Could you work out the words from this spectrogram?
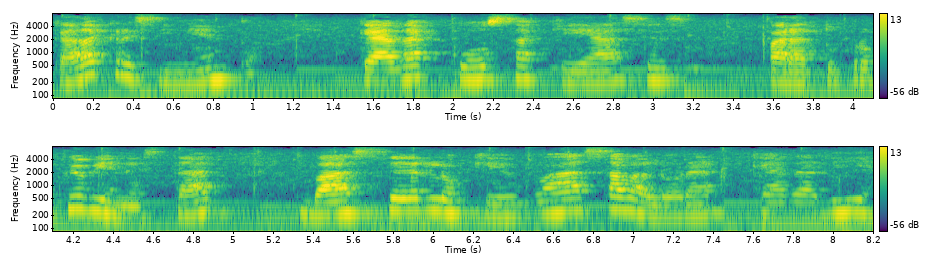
cada crecimiento, cada cosa que haces para tu propio bienestar va a ser lo que vas a valorar cada día.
